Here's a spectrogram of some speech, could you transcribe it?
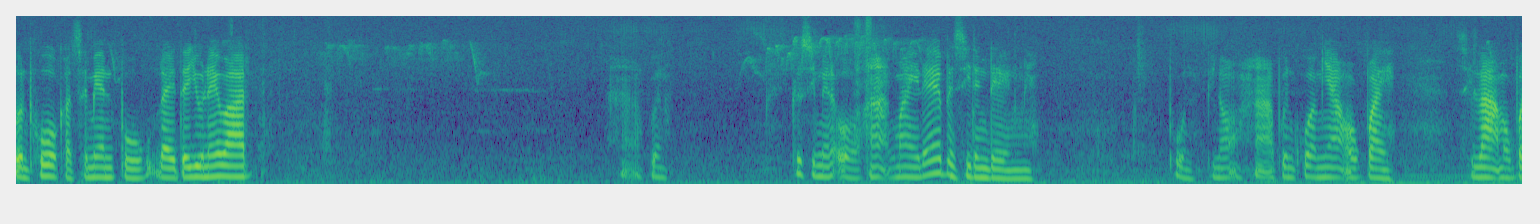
ต้นโพก็สิแม่นปลูกได้แต่อยู่ในวัด หากเพื่อน คือซีเมนต์ออกหากไม้ได้เป็นสีแดงๆเนี่ยพุ่นพี่น้องหาเพื่อนความยาออกไปสีลามออกไป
